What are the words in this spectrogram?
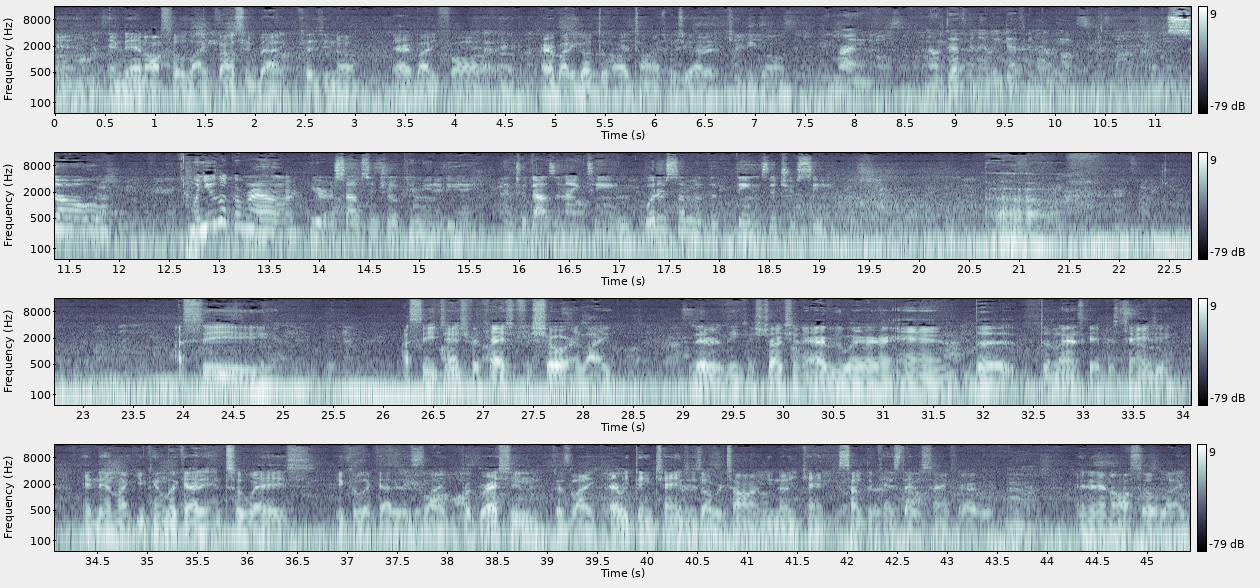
and and then also like bouncing back, cause you know everybody fall and everybody go through hard times, but you gotta keep it going. Right. No, definitely, definitely. So, when you look around your South Central community in 2019, what are some of the things that you see? Uh, I see. I see gentrification for sure. Like literally construction everywhere, and the the landscape is changing. And then like you can look at it in two ways. You can look at it as like progression, because like everything changes over time. You know, you can't something can't stay the same forever. Mm. And then also like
